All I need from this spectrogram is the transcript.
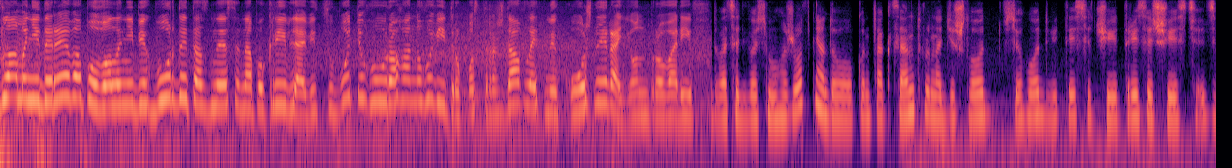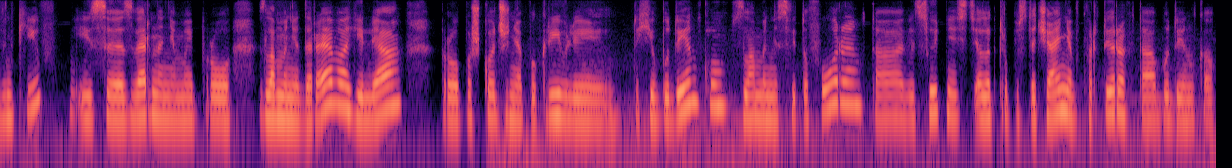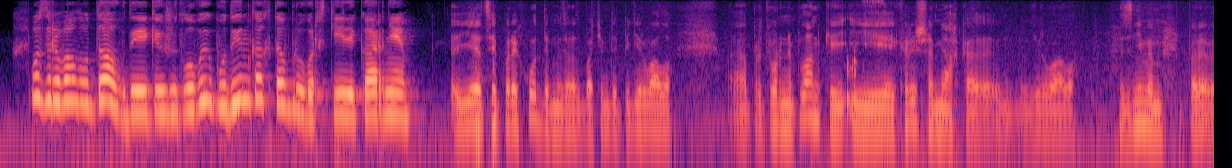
Зламані дерева, повалені бігборди та знесена покрівля. Від суботнього ураганного вітру постраждав ледь не кожний район броварів. 28 жовтня до контакт-центру надійшло всього 2036 дзвінків із зверненнями про зламані дерева, гілля, про пошкодження покрівлі дахів будинку, зламані світофори та відсутність електропостачання в квартирах та будинках. Позривало дах в деяких житлових будинках та в броварській лікарні. Є цей переход, де ми зараз бачимо, де підірвало е, притворні планки і криша м'яка е, зірвало. Знімемо,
